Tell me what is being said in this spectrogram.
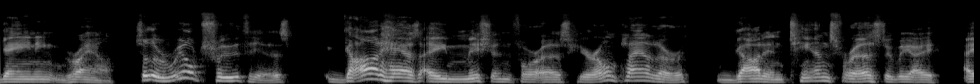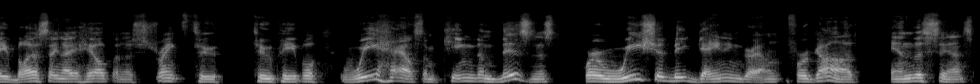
gaining ground. So the real truth is God has a mission for us here on planet Earth. God intends for us to be a a blessing, a help, and a strength to, to people. We have some kingdom business where we should be gaining ground for God in the sense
